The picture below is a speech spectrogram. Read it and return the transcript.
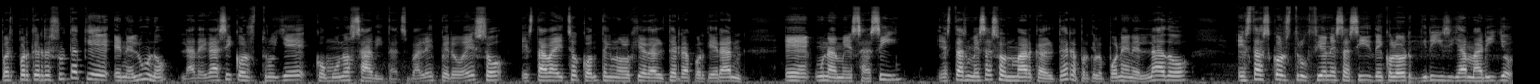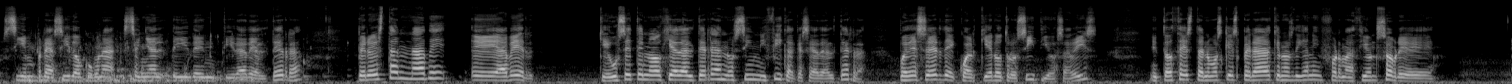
Pues porque resulta que en el 1, la de Gassi construye como unos hábitats, ¿vale? Pero eso estaba hecho con tecnología de Alterra porque eran eh, una mesa así, estas mesas son marca Alterra porque lo pone en el lado. Estas construcciones así de color gris y amarillo siempre ha sido como una señal de identidad de Alterra. Pero esta nave, eh, a ver, que use tecnología de Alterra no significa que sea de Alterra. Puede ser de cualquier otro sitio, ¿sabéis? Entonces tenemos que esperar a que nos digan información sobre...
